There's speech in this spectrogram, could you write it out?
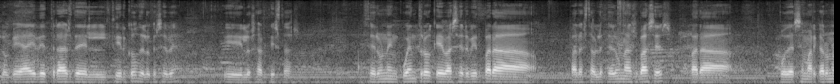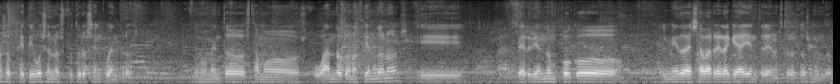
lo que hay detrás del circo, de lo que se ve, y los artistas. Hacer un encuentro que va a servir para, para establecer unas bases para poderse marcar unos objetivos en los futuros encuentros. De momento estamos jugando, conociéndonos y perdiendo un poco el miedo a esa barrera que hay entre nuestros dos mundos.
